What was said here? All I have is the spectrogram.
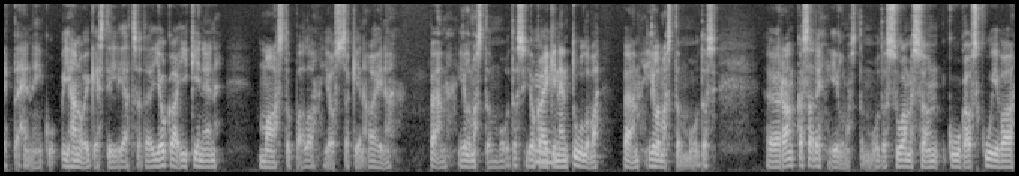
että he niin kuin ihan oikeasti lietsotaan. Joka ikinen maastopalo jossakin aina pään, ilmastonmuutos. Joka mm. ikinen tulva, pään, ilmastonmuutos. Rankkasade, ilmastonmuutos. Suomessa on kuukausi kuivaa,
